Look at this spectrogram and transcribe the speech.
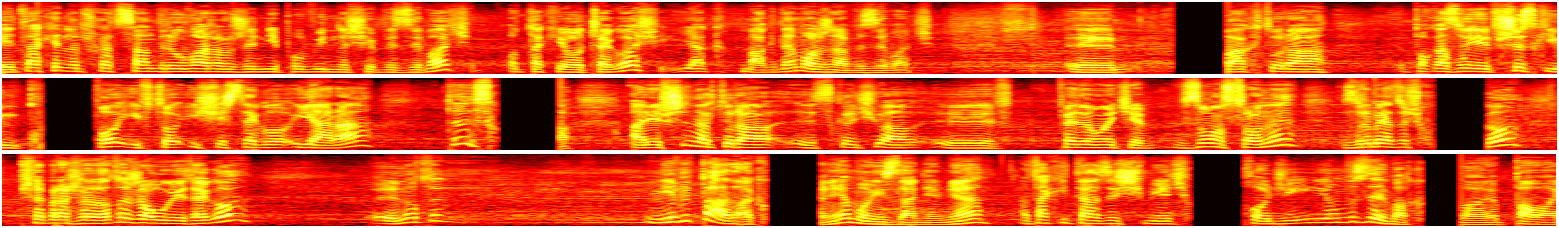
yy, takie na przykład Sandry uważam, że nie powinno się wyzywać od takiego czegoś, jak Magdę można wyzywać. Yy, która pokazuje wszystkim k***o i w to i się z tego jara, to jest k***a. A dziewczyna, która y, skręciła y, w pewnym momencie w złą stronę, zrobiła coś k***o, przepraszam za to, żałuje tego, y, no to nie wypada, k***a, nie moim zdaniem, nie? A taki tazy śmieć k***a, chodzi i ją wyzywa, k***a, pała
